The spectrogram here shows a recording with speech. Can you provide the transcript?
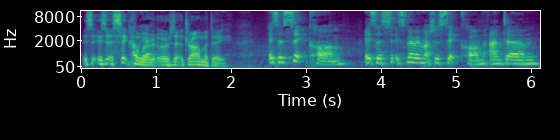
Is, is it a sitcom Oh, yeah. or, or is it a dramedy? It's a sitcom. It's a. It's very much a sitcom, and um,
